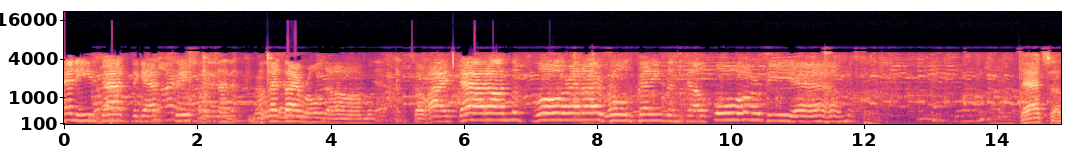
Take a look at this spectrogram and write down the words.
pennies at the gas station unless I rolled them. So I sat on the floor and I rolled pennies until 4 p.m. That's a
